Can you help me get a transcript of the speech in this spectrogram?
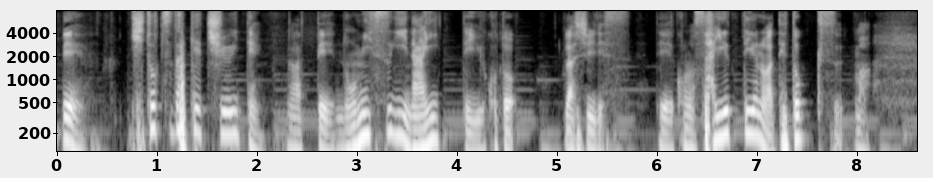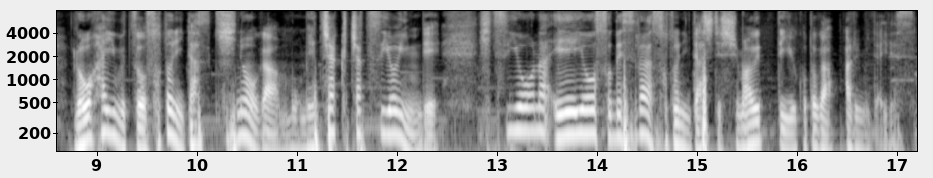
う。で一つだけ注意点があって飲みすぎないっていうことらしいです。でこの左右っていうのはデトックス。まあ老廃物を外に出す機能がもうめちゃくちゃ強いんで必要な栄養素ですら外に出してしまうっていうことがあるみたいです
